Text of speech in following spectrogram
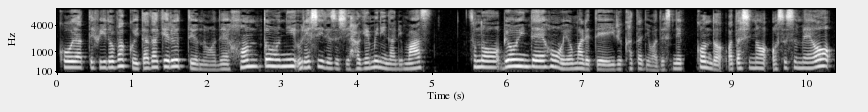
こうやってフィードバックいただけるっていうのはね、本当に嬉しいですし、励みになります。その病院で本を読まれている方にはですね、今度私のおすすめを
